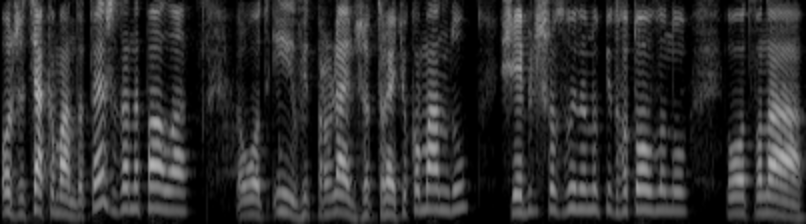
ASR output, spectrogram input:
Отже, ця команда теж занепала. От, І відправляють вже третю команду, ще більш розвинену, підготовлену. От Вона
